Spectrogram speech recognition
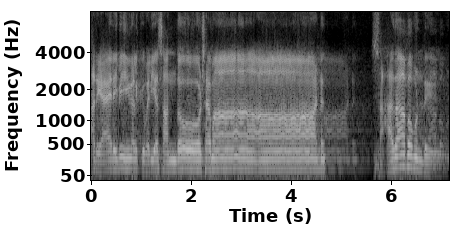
അത് ആലിമീങ്ങൾക്ക് വലിയ സന്തോഷമാണ്. സഹതാപമുണ്ട്.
